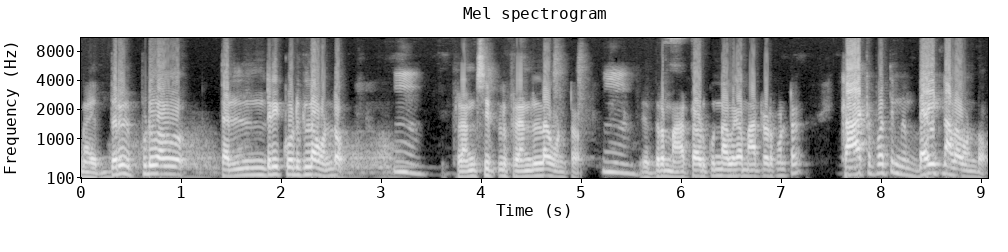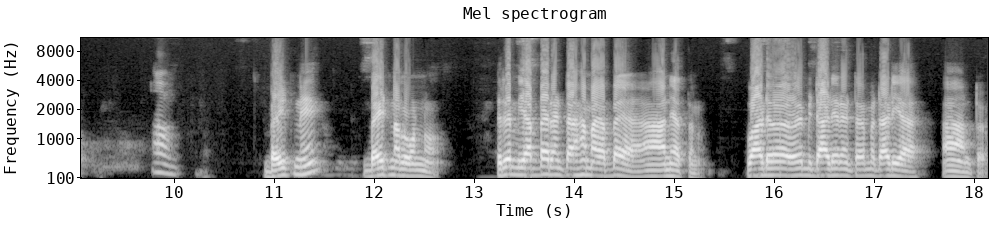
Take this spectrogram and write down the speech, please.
మా ఇద్దరు ఎప్పుడు తండ్రి కొడుకులా ఉండవు ఫ్రెండ్షిప్ ఫ్రెండ్లా ఉంటాం. ఉమ్. ఇద్దరు మాట్లాడుకున్న అలాగా మాట్లాడుకుంటాం. కాకపోతే మేము బయట అలా ఉండవు బయటనే బయట అలా ఉన్నాం. రే మీ అబ్బాయి అంటే ఆహా మా అబ్బాయి అనేస్తాను. వాడు "ఏ, మీ డాడీ అంటే మా డాడీయా? అంటాం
